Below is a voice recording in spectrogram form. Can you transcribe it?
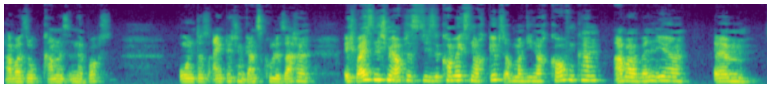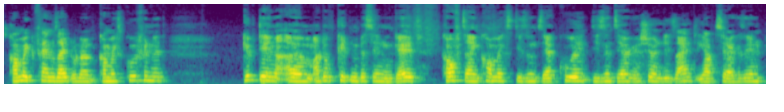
Aber so kam es in der Box. Und das ist eigentlich eine ganz coole Sache. Ich weiß nicht mehr, ob es diese Comics noch gibt, ob man die noch kaufen kann. Aber wenn ihr ähm, Comic-Fan seid oder Comics cool findet, gibt den ähm, Adobe Kit ein bisschen Geld, kauft seinen Comics, die sind sehr cool, die sind sehr schön designt, ihr habt es ja gesehen,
